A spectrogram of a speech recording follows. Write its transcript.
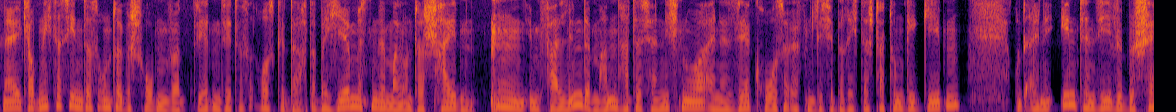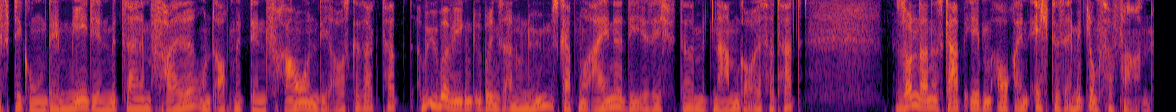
Naja, ich glaube nicht, dass Ihnen das untergeschoben wird. Sie hätten sich das ausgedacht. Aber hier müssen wir mal unterscheiden. Im Fall Lindemann hat es ja nicht nur eine sehr große öffentliche Berichterstattung gegeben und eine intensive Beschäftigung der Medien mit seinem Fall und auch mit den Frauen, die ausgesagt haben. Aber überwiegend übrigens anonym. Es gab nur eine, die sich da mit Namen geäußert hat. Sondern es gab eben auch ein echtes Ermittlungsverfahren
